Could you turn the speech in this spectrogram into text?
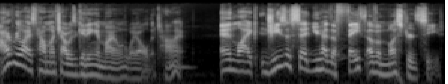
I realized how much I was getting in my own way all the time. Mm. And like Jesus said, you had the faith of a mustard seed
